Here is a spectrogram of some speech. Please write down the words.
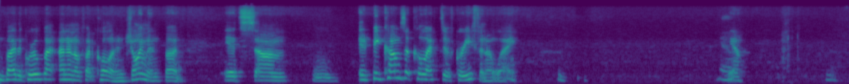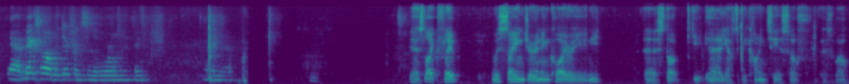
by the group. I, I, don't know if I'd call it enjoyment, but it's um, mm. it becomes a collective grief in a way. Yeah. yeah. Yeah, it makes all the difference in the world, I think. Yeah, it's like Flip was saying during inquiry, you need uh, start. Yeah, you have to be kind to yourself as well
